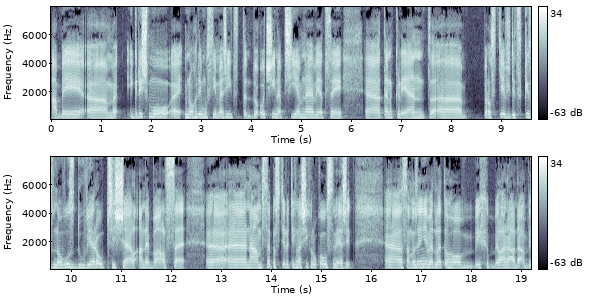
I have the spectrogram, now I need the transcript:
aby ehm, i když mu mnohdy musíme říct do očí nepříjemné věci, ten klient eh, prostě vždycky znovu s důvěrou přišel a nebál se eh, eh, nám se prostě do těch našich rukou svěřit. Eh, samozřejmě vedle toho bych byla ráda, aby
